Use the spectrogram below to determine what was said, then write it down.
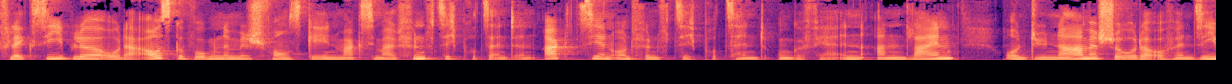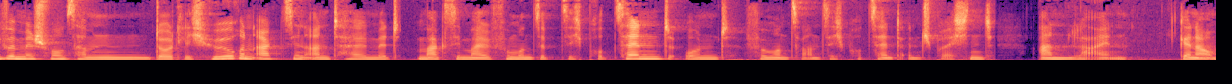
Flexible oder ausgewogene Mischfonds gehen maximal 50 Prozent in Aktien und 50 Prozent ungefähr in Anleihen. Und dynamische oder offensive Mischfonds haben einen deutlich höheren Aktienanteil mit maximal 75 Prozent und 25 Prozent entsprechend Anleihen. Genau.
